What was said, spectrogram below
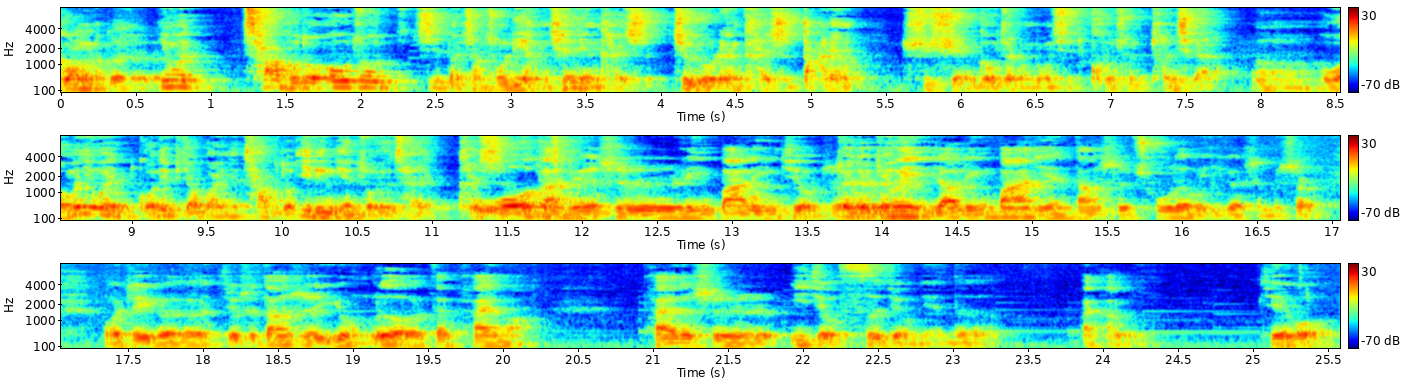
光了。对对对因为差不多欧洲基本上从两千年开始，就有人开始大量去选购这种东西，库存囤起来了。啊，我们因为国内比较晚一点，差不多一零年左右才开始。我感觉是零八零九之后，对对对因为你知道零八年当时出了一个什么事儿，我这个就是当时永乐在拍嘛，拍的是一九四九年的麦卡伦，结果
